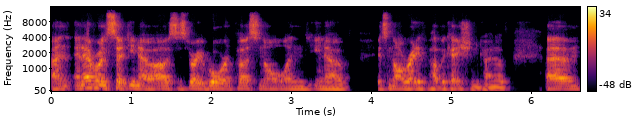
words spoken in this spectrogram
and and everyone said, you know, oh, this is very raw and personal, and you know, it's not ready for publication, kind of. Um,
